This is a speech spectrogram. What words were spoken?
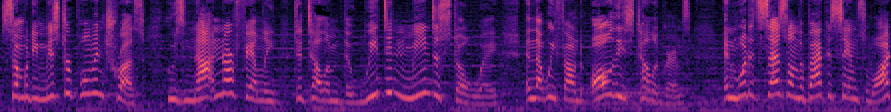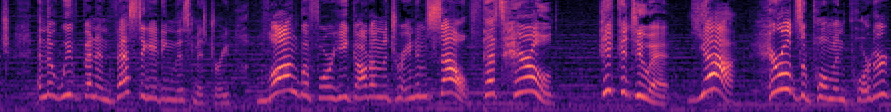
Somebody Mr. Pullman trusts who's not in our family to tell him that we didn't mean to stow away and that we found all these telegrams and what it says on the back of Sam's watch and that we've been investigating this mystery long before he got on the train himself. That's Harold. He could do it. Yeah, Harold's a Pullman porter.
